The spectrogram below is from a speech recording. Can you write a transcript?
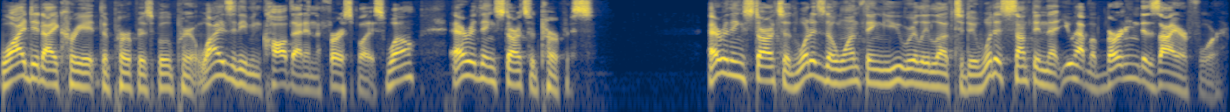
Why did I create the purpose blueprint? Why is it even called that in the first place? Well, everything starts with purpose. Everything starts with what is the one thing you really love to do? What is something that you have a burning desire for?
